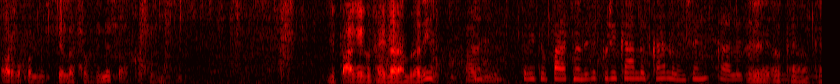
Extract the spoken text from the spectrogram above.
अर्को खोल्नुहोस् त्यसलाई छोडिदिनुहोस् अर्को खोल्नुहोस् यो पाकेको छैन राम्ररी हजुर तपाईँको पार्टनरले चाहिँ पुरै कालो कालो हुन्छ नि कालो ए ओके ओके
